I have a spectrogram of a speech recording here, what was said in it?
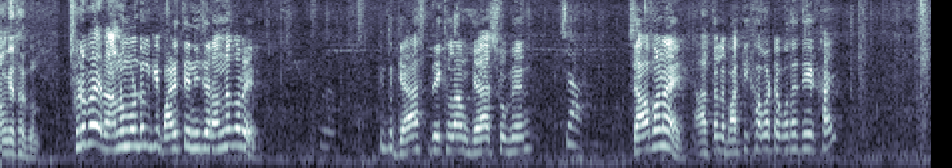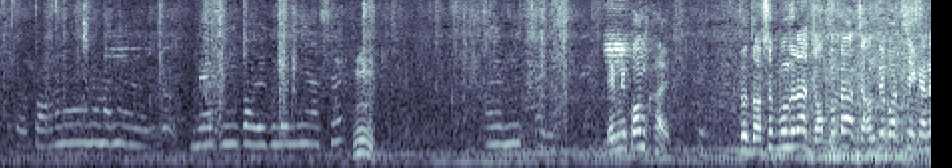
সঙ্গে থাকুন। ছোট ভাই রানু মণ্ডল কি বাড়িতে নিজে রান্না করে? কিন্তু গ্যাস দেখলাম গ্যাস ওভেন। চা। চা বানায়? আর তাহলে বাকি খাবারটা কোথা থেকে খায়? হুম। এমনি কম খায়। তো দর্শক বন্ধুরা যতটা জানতে পারছি এখানে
